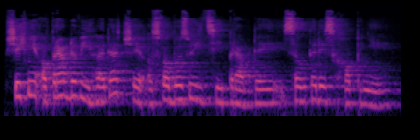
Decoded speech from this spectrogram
Všichni opravdoví hledači osvobozující pravdy jsou tedy schopni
